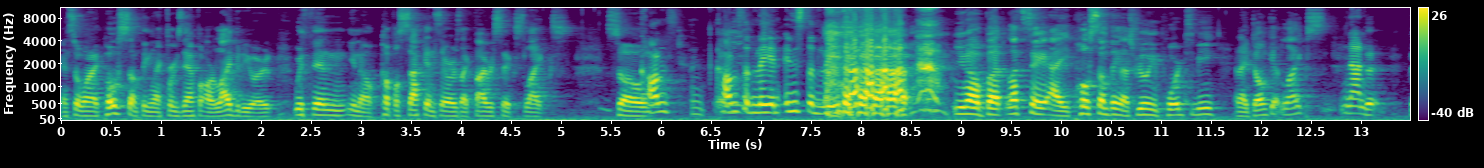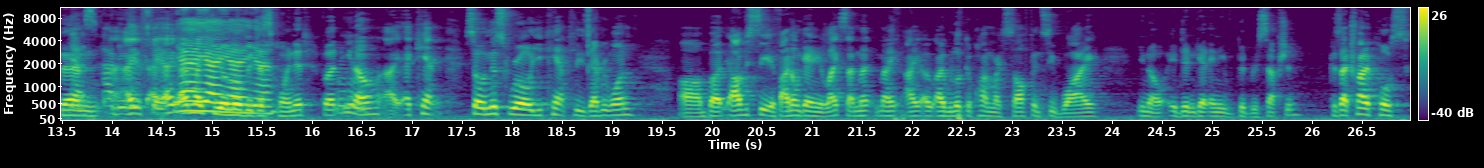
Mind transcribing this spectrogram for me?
And so when I post something, like for example our live video, within you know a couple seconds there was like five or six likes. So Con- constantly and instantly. you know, but let's say I post something that's really important to me and I don't get likes. None. th- then Yes, how do I, I, feel? I, I Yeah, might yeah, feel a yeah, little bit yeah. disappointed, but you know, I, I can't. So in this world, you can't please everyone. Uh, but obviously, if I don't get any likes, I, might, might, I, I would look upon myself and see why, you know, it didn't get any good reception. Because I try to post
